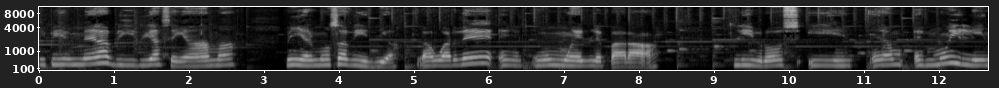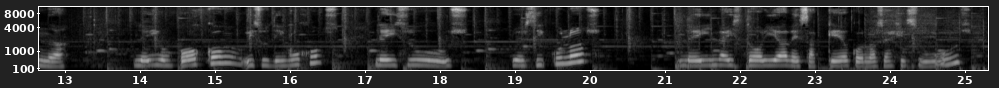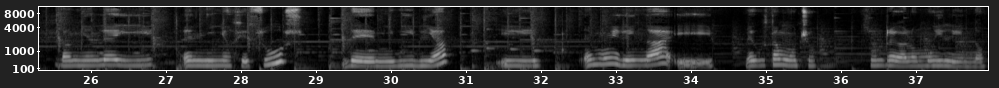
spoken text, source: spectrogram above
Mi primera Biblia se llama Mi hermosa Biblia. La guardé en un mueble para libros y era, es muy linda. Leí un poco, vi sus dibujos, leí sus versículos, leí la historia de Saqueo conoce a Jesús, también leí El niño Jesús de mi Biblia y es muy linda y me gusta mucho. Es un regalo muy lindo.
